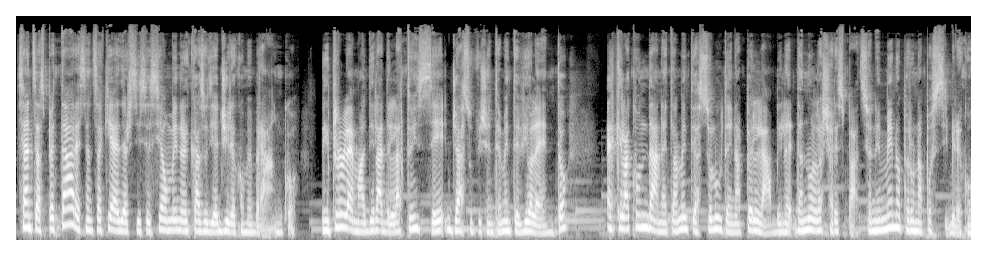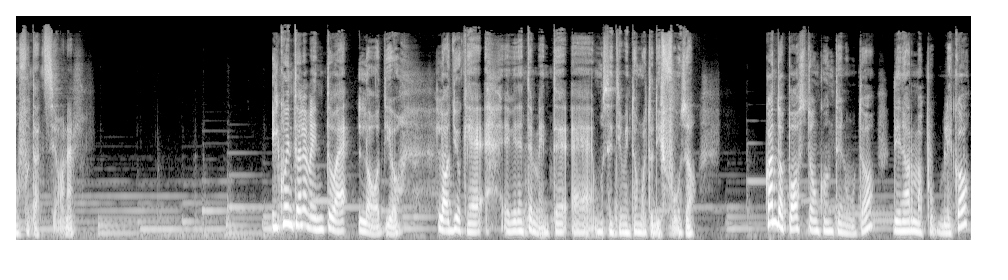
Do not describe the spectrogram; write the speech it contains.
senza aspettare, senza chiedersi se sia o meno il caso di agire come branco. Il problema, al di là dell'atto in sé, già sufficientemente violento, è che la condanna è talmente assoluta e inappellabile da non lasciare spazio nemmeno per una possibile confutazione. Il quinto elemento è l'odio l'odio che evidentemente è un sentimento molto diffuso. Quando posto un contenuto di norma pubblico,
